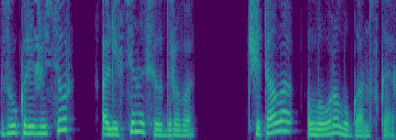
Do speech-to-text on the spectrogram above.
Звукорежиссер Алевтина Федорова. Читала Лора Луганская.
